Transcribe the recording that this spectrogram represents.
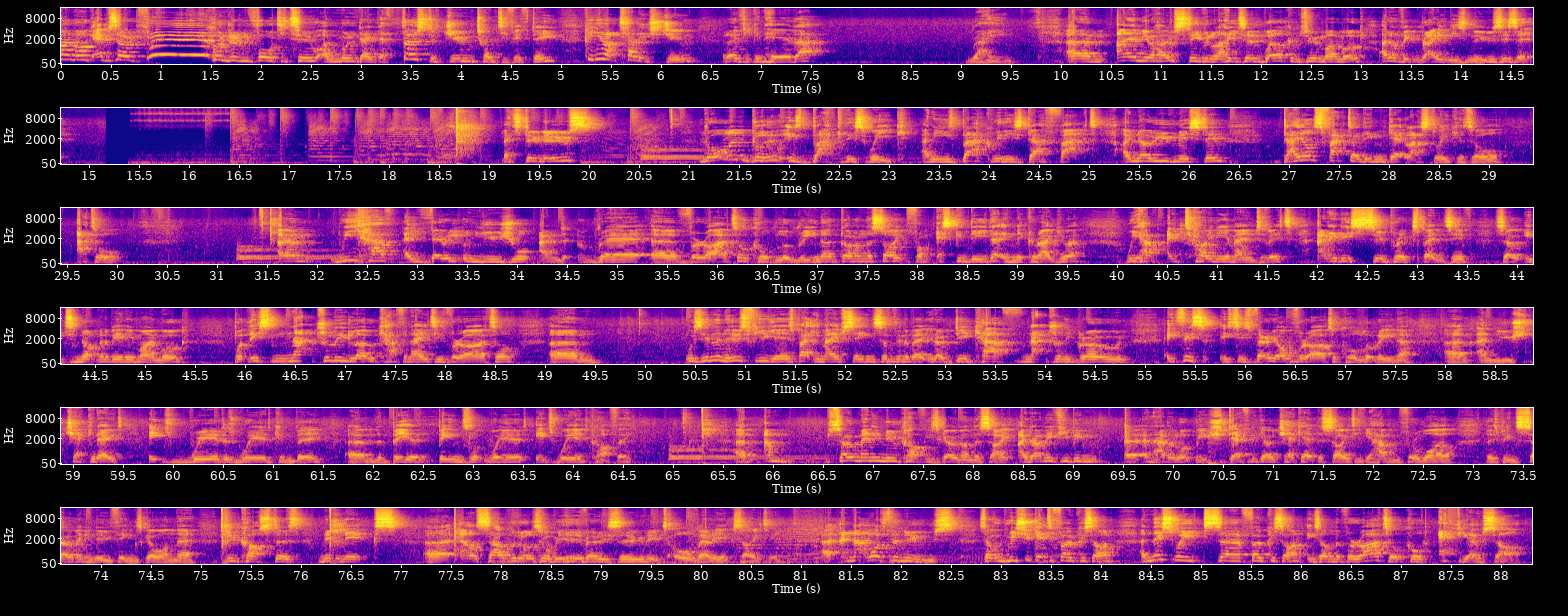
My Mug episode 342 on Monday, the 1st of June 2015. Can you not tell it's June? I don't know if you can hear that. Rain. Um, I am your host, Stephen Leighton. Welcome to In My Mug. I don't think rain is news, is it? Let's do news. Roland Glue is back this week, and he's back with his daft fact. I know you've missed him. Dale's fact I didn't get last week at all. At all. Um, we have a very unusual and rare uh, varietal called Laurina gone on the site from Escondida in Nicaragua. We have a tiny amount of it, and it is super expensive, so it's not going to be in my mug. But this naturally low caffeinated varietal. Um, was in the news a few years back. You may have seen something about you know decaf, naturally grown. It's this it's this very old varietal called Laurina, um, and you should check it out. It's weird as weird can be. Um, the beer, beans look weird. It's weird coffee, um, and so many new coffees going on the site. I don't know if you've been uh, and had a look, but you should definitely go check out the site if you haven't for a while. There's been so many new things go on there. New Costas, new Nicks. Uh, El Salvador's will be here very soon. It's all very exciting. Uh, and that was the news. So we should get to focus on. And this week's uh, focus on is on the varietal called Ethiosar.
